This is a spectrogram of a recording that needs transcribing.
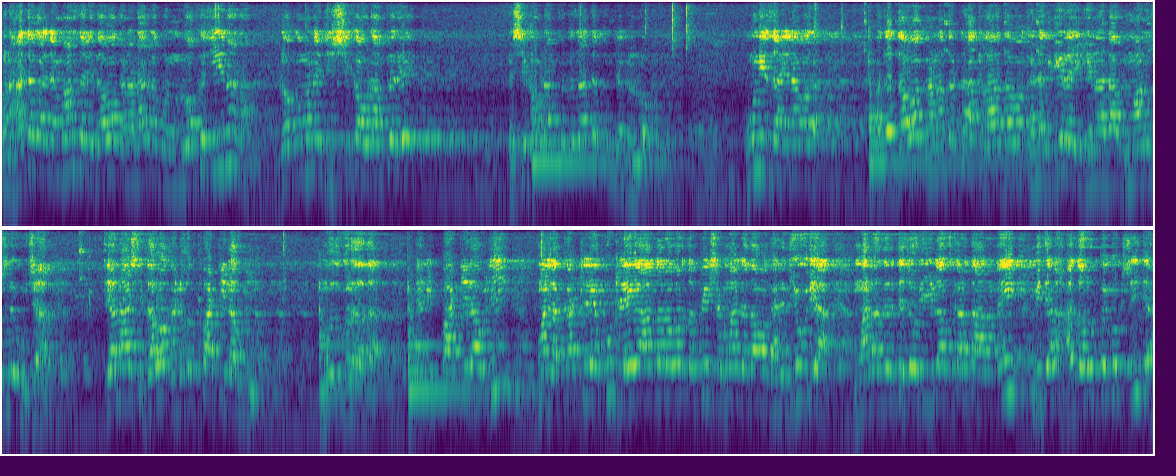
पण हाताखालच्या माणसाने दवाखाना टाकला पण लोक जी ना. ना लोक म्हणायची शिकाऊ डॉक्टर आहे शिकाऊ डॉक्टर जातात तुमच्याकडे लोक. कुणी जायना बघा. आता दवाखाना तर टाकला दवाखान्यात गिराईक ना डाक माणूस लय हुशार. त्यानं अशी दवाखान्यावर पाठी लावली. मधुकर दादा त्यांनी पाठी लावली. मला कटल्या कुठल्याही आजारावरचा पेशंट माझ्या दवाखान्यात येऊ द्या. मला जर त्याच्यावर इलाज करता आला नाही मी त्याला हजार रुपये बक्षीस द्या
